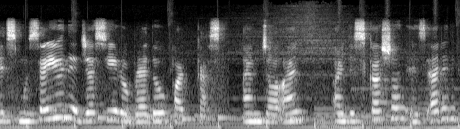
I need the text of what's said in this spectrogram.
It's Museo ni Jesse Robredo podcast. I'm Joanne. Our discussion is edited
